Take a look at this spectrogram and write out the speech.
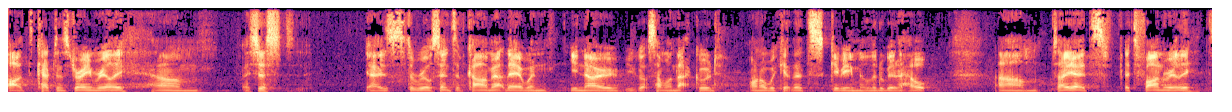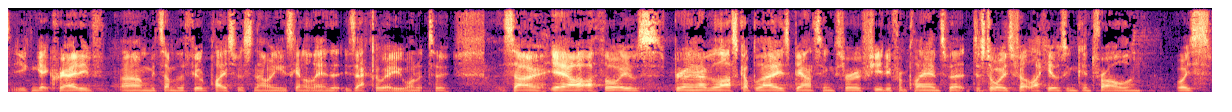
Oh, it's captain's dream, really. Um, it's just, yeah, it's just a real sense of calm out there when you know you've got someone that good on a wicket that's giving him a little bit of help. Um, so yeah, it's it's fun, really. You can get creative um, with some of the field placements, knowing he's going to land it exactly where you want it to. So yeah, I, I thought he was brilliant over the last couple of days, bouncing through a few different plans, but just always felt like he was in control and always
